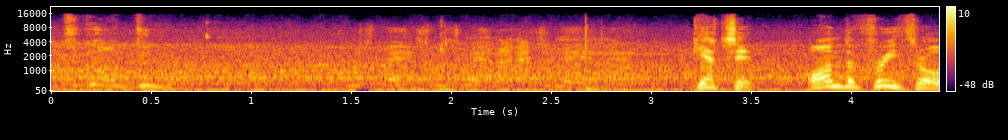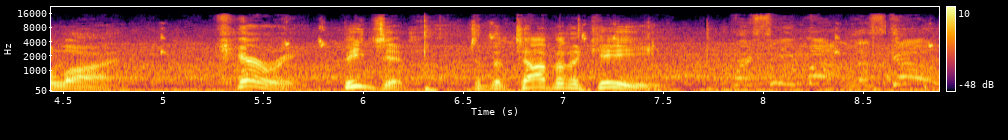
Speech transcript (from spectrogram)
What you gonna do? Switch man, switch man. I got your man now. Gets it on the free throw line. Carey beats it to the top of the key. Press him up. Let's go.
